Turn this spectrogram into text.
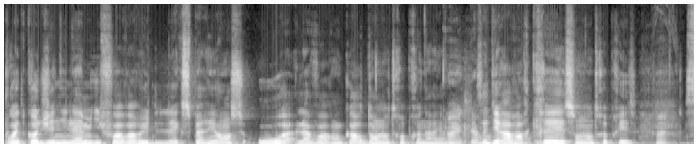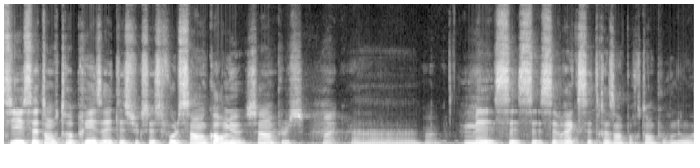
pour être coach Genilem, il faut avoir eu de l'expérience ou l'avoir encore dans l'entrepreneuriat. C'est-à-dire avoir créé son entreprise. Si cette entreprise a été successful, c'est encore mieux, c'est un plus. mais c'est vrai que c'est très important pour nous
